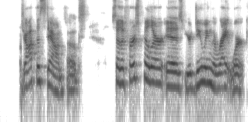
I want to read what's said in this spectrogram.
Jot this down, folks. So the first pillar is you're doing the right work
